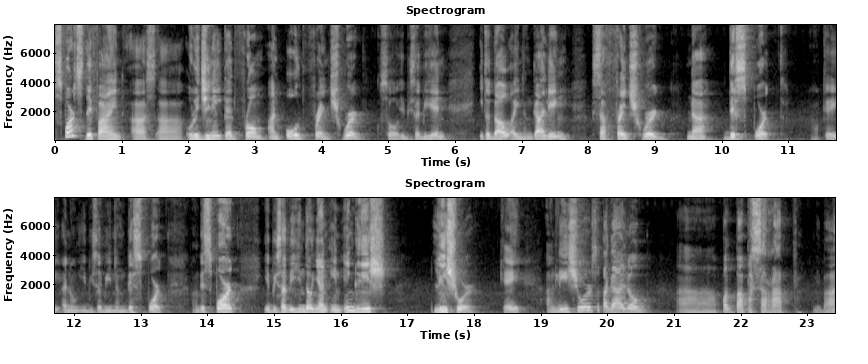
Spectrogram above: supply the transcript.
Sports defined as uh, originated from an old French word. So, ibig sabihin, ito daw ay nanggaling sa French word na desport. Okay? Anong ibig sabihin ng desport? Ang desport, ibig sabihin daw niyan in English, leisure. Okay? Ang leisure sa Tagalog, uh, pagpapasarap. Di ba?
